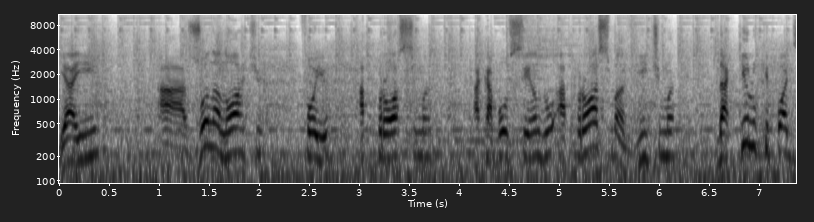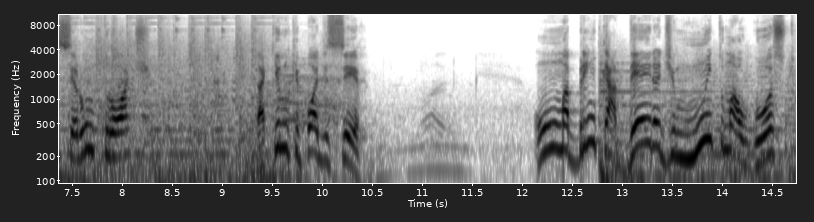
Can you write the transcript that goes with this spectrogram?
E aí, a Zona Norte foi a próxima, acabou sendo a próxima vítima daquilo que pode ser um trote, daquilo que pode ser uma brincadeira de muito mau gosto,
